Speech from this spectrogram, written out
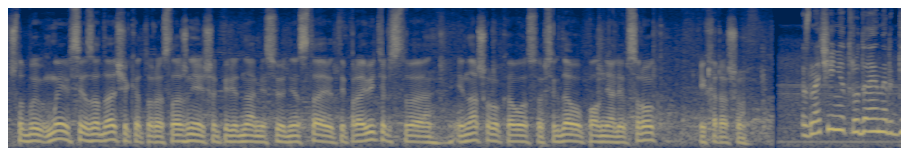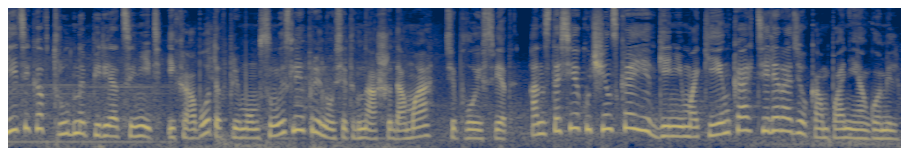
чтобы мы все задачи, которые сложнейшие перед нами сегодня ставит и правительство, и наше руководство, всегда выполняли в срок и хорошо. Значение труда энергетиков трудно переоценить. Их работа в прямом смысле приносит в наши дома тепло и свет. Анастасия Кучинская, Евгений Макеенко, телерадиокомпания «Гомель».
